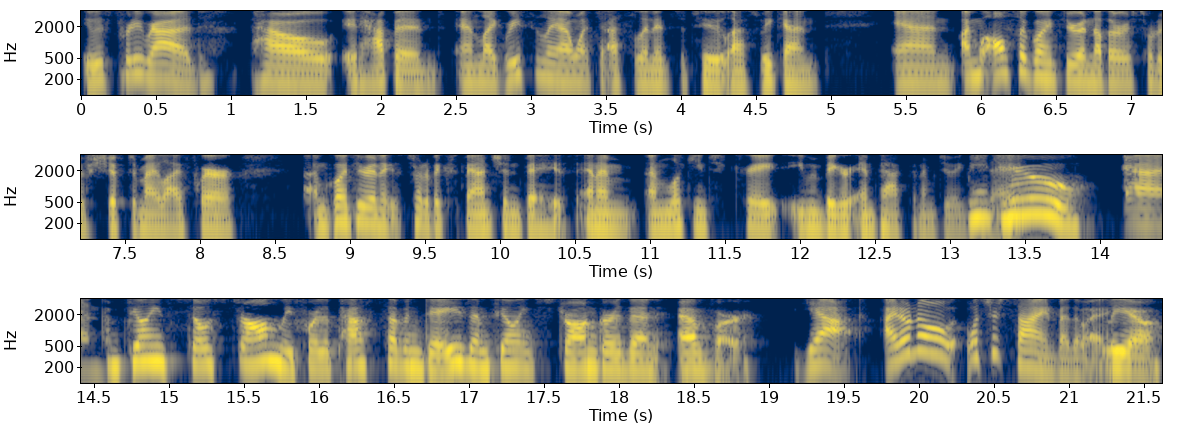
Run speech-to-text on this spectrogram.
it was pretty rad how it happened. And like recently, I went to Esalen Institute last weekend, and I'm also going through another sort of shift in my life where I'm going through a sort of expansion phase, and I'm I'm looking to create even bigger impact than I'm doing Me today. too. And I'm feeling so strongly for the past seven days. I'm feeling stronger than ever. yeah, I don't know what's your sign, by the way. Leo.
